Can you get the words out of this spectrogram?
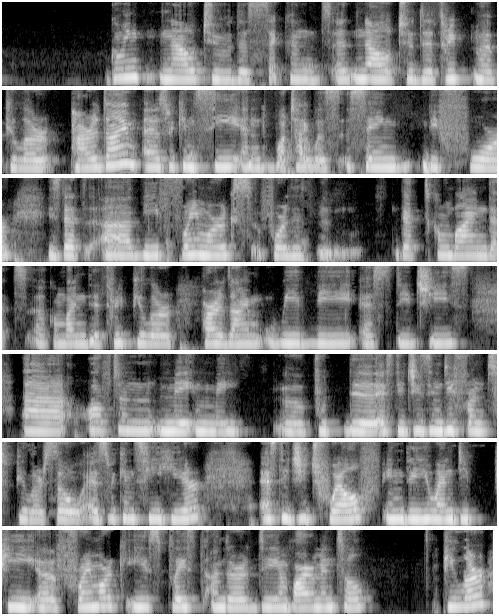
going now to the second, uh, now to the three uh, pillar paradigm, as we can see, and what I was saying before is that uh, the frameworks for the that combine that uh, combine the three pillar paradigm with the SDGs uh, often may, may uh, put the SDGs in different pillars. So as we can see here, SDG 12 in the UNDP uh, framework is placed under the environmental pillar,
